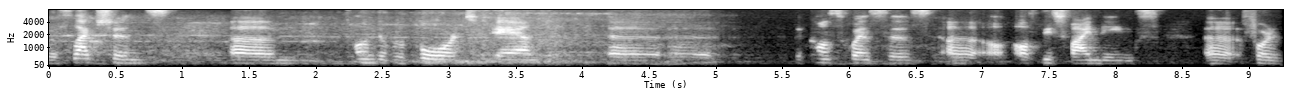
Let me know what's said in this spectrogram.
reflections um, on the report and the consequences of these findings for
